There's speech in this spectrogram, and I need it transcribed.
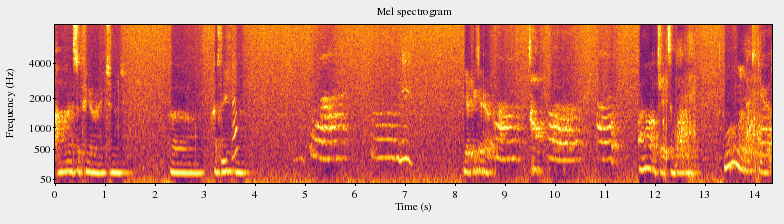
Ah, that's a pure iTunes. Um, I think. Yeah. yeah, pick it up. Oh, okay, it's a bottle. Oh, that's cute.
